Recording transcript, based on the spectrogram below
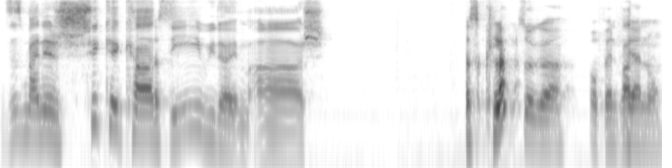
Jetzt ist meine schicke KD wieder im Arsch. Das klappt sogar auf Entfernung.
